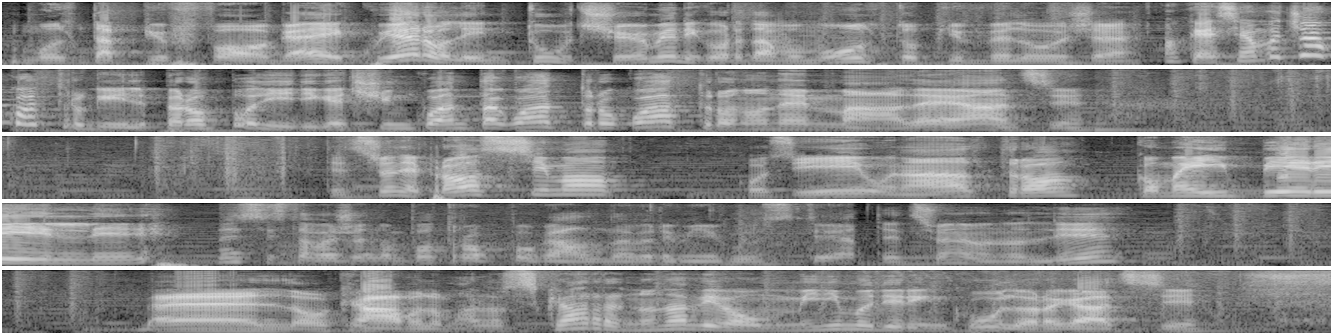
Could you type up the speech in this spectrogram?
molta più foga. Eh, qui ero lentuccio, io mi ricordavo molto più veloce. Ok, siamo già a 4 kill, però politiche 54-4 non è male, eh, anzi. Attenzione, prossimo. Così, un altro. Come i birilli. A si sta facendo un po' troppo calda per i miei gusti. Eh. Attenzione, uno lì. Bello, cavolo. Ma lo Scar non aveva un minimo di rinculo, ragazzi.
